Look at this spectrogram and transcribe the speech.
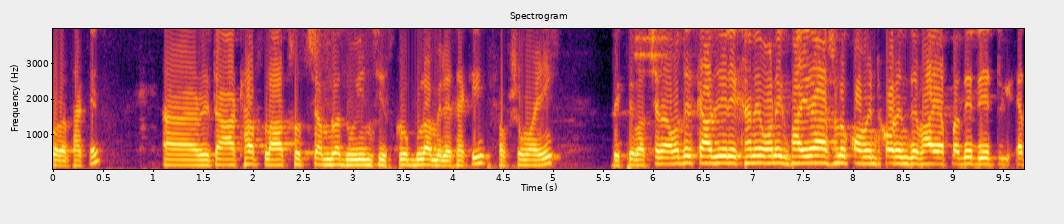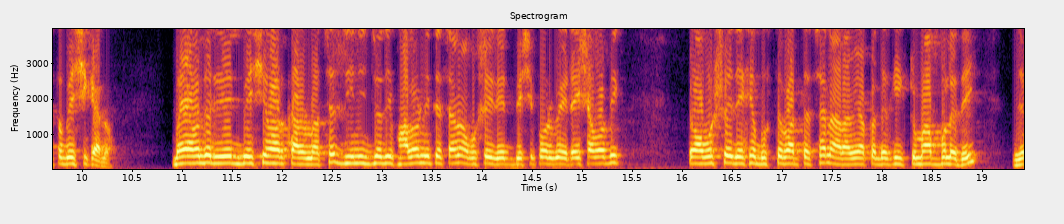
করা থাকে। আর এটা আঠা প্লাস হচ্ছে আমরা দুই ইঞ্চি স্ক্রুপগুলা মেরে থাকি। সবসময়ই দেখতে পাচ্ছেন, আমাদের কাজের এখানে অনেক ভাইরা আসলে কমেন্ট করেন যে, ভাই, আপনাদের রেট এত বেশি কেন? ভাই, আমাদের রেট বেশি হওয়ার কারণ আছে। জিনিস যদি ভালো নিতে চান, অবশ্যই রেট বেশি পড়বে, এটাই স্বাভাবিক। তো অবশ্যই দেখে বুঝতে পারতেছেন, আর আমি আপনাদেরকে একটু মাপ বলে দিই যে,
